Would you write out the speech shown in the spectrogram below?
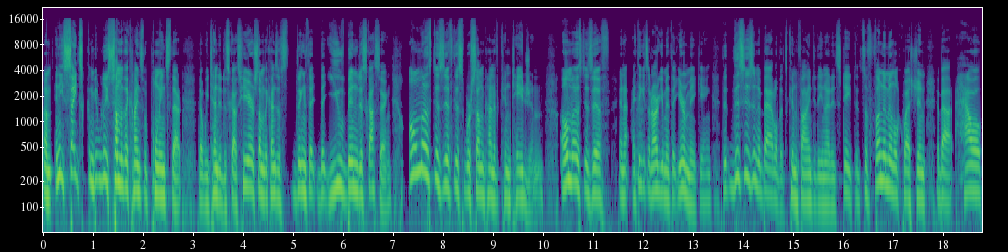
Um, and he cites really some of the kinds of points that, that we tend to discuss here, some of the kinds of things that, that you've been discussing, almost as if this were some kind of contagion, almost as if and I think it's an argument that you're making that this isn't a battle that's confined to the United States. It's a fundamental question about how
